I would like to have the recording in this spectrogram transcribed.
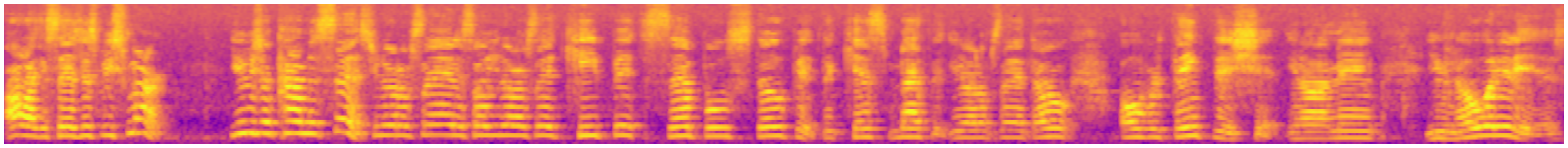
all I can say is just be smart. Use your common sense. You know what I'm saying? And so you know what I'm saying? Keep it simple, stupid. The KISS method. You know what I'm saying? Don't overthink this shit. You know what I mean? You know what it is.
